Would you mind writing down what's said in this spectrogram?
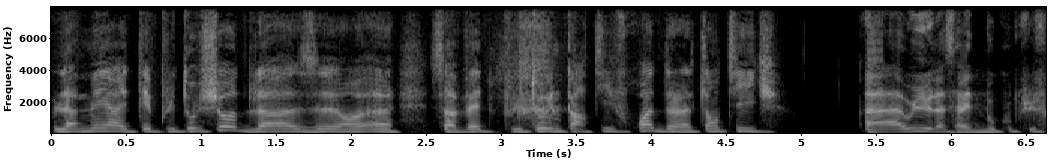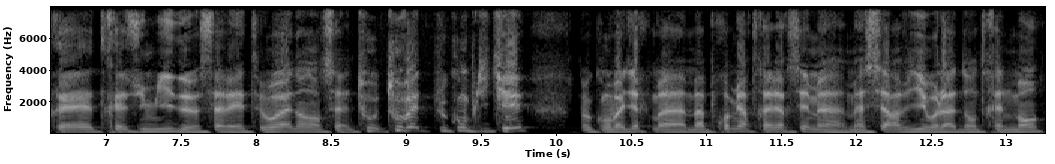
la mer était plutôt chaude. Là, ça va être plutôt une partie froide de l'Atlantique. Ah oui, là ça va être beaucoup plus frais, très humide, ça va être ouais non non ça, tout, tout va être plus compliqué. Donc on va dire que ma, ma première traversée m'a servi voilà d'entraînement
